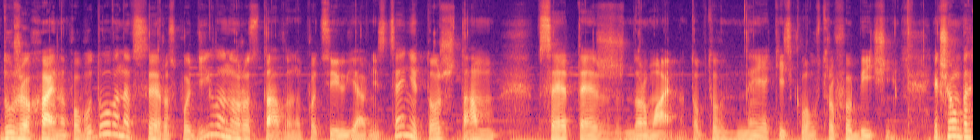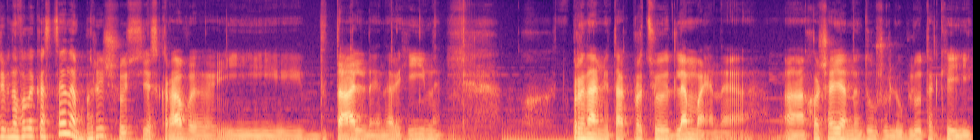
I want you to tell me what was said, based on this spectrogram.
Дуже охайно побудоване, все розподілено, розставлено по цій уявній сцені, тож там все теж нормально, тобто не якісь клаустрофобічні. Якщо вам потрібна велика сцена, беріть щось яскраве і детальне, енергійне. Принаймні так працює для мене. Хоча я не дуже люблю такий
